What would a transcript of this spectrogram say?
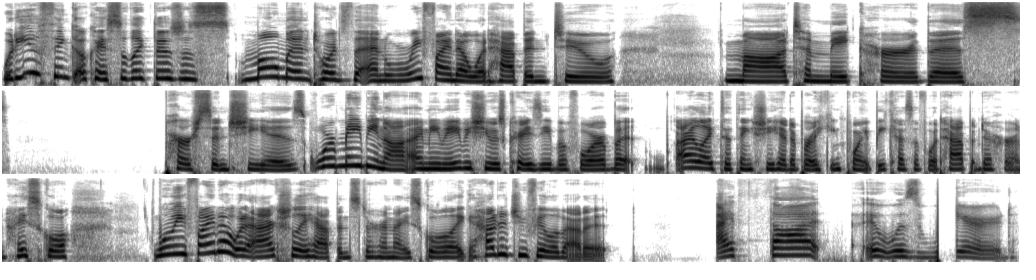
What do you think? Okay, so, like, there's this moment towards the end when we find out what happened to Ma to make her this person she is or maybe not i mean maybe she was crazy before but i like to think she hit a breaking point because of what happened to her in high school when we find out what actually happens to her in high school like how did you feel about it I thought it was weird.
